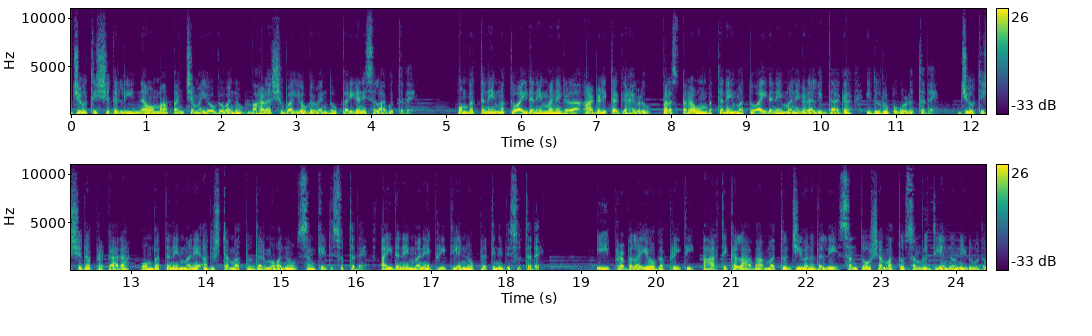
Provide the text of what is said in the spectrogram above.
ಜ್ಯೋತಿಷ್ಯದಲ್ಲಿ ನವಮ ಪಂಚಮ ಯೋಗವನ್ನು ಬಹಳ ಶುಭ ಯೋಗವೆಂದು ಪರಿಗಣಿಸಲಾಗುತ್ತದೆ. ಒಂಬತ್ತನೇ ಮತ್ತು ಐದನೇ ಮನೆಗಳ ಆಡಳಿತ ಗ್ರಹಗಳು ಪರಸ್ಪರ ಒಂಬತ್ತನೇ ಮತ್ತು ಐದನೇ ಮನೆಗಳಲ್ಲಿದ್ದಾಗ ಇದು ರೂಪುಗೊಳ್ಳುತ್ತದೆ. ಜ್ಯೋತಿಷ್ಯದ ಪ್ರಕಾರ ಒಂಬತ್ತನೇ ಮನೆ ಅದೃಷ್ಟ ಮತ್ತು ಧರ್ಮವನ್ನು ಸಂಕೇತಿಸುತ್ತದೆ. ಐದನೇ ಮನೆ ಪ್ರೀತಿಯನ್ನು ಪ್ರತಿನಿಧಿಸುತ್ತದೆ. ಈ ಪ್ರಬಲ ಯೋಗ ಪ್ರೀತಿ ಆರ್ಥಿಕ ಲಾಭ ಮತ್ತು ಜೀವನದಲ್ಲಿ ಸಂತೋಷ ಮತ್ತು ಸಮೃದ್ಧಿಯನ್ನು ನೀಡುವುದು.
